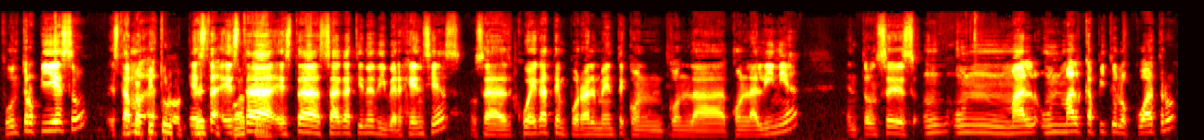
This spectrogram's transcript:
fue un tropiezo, estamos, capítulo tres esta, y esta, esta saga tiene divergencias, o sea, juega temporalmente con, con la, con la línea, entonces un, un mal, un mal capítulo 4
